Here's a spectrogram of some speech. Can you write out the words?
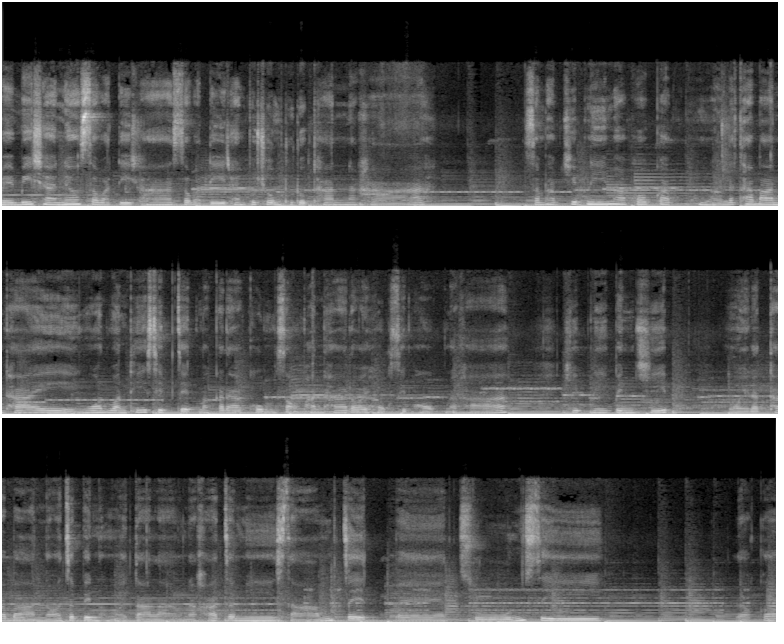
Baby Channel สวัสดีค่ะ สวัสดีท่านผู้ชมทุกๆท่านนะคะสำหรับคลิปนี้มาพบกับหวยรัฐบาลไทย งวดวันที่ 17 มกราคม 2566 นะคะ คลิปนี้เป็นคลิปหวยรัฐบาลเนาะจะเป็นหวยตารางนะคะ จะมี 3 7 8 0 4 แล้วก็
